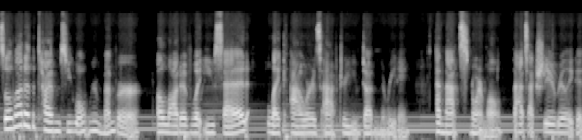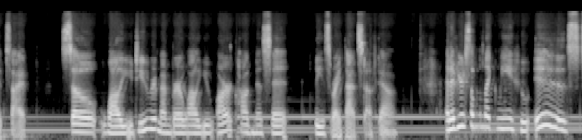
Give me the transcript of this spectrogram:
So, a lot of the times you won't remember a lot of what you said like hours after you've done the reading. And that's normal. That's actually a really good sign. So, while you do remember, while you are cognizant, please write that stuff down. And if you're someone like me who is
